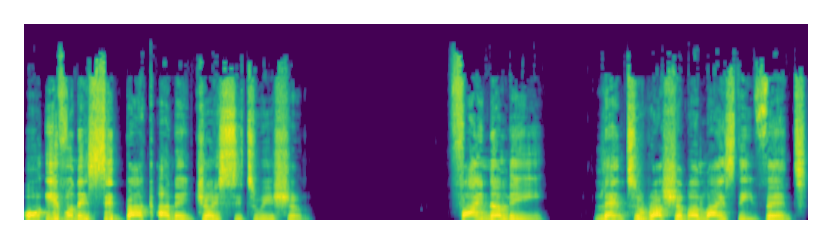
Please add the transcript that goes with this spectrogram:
or even a sit back and enjoy situation. Finally, learn to rationalize the event.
